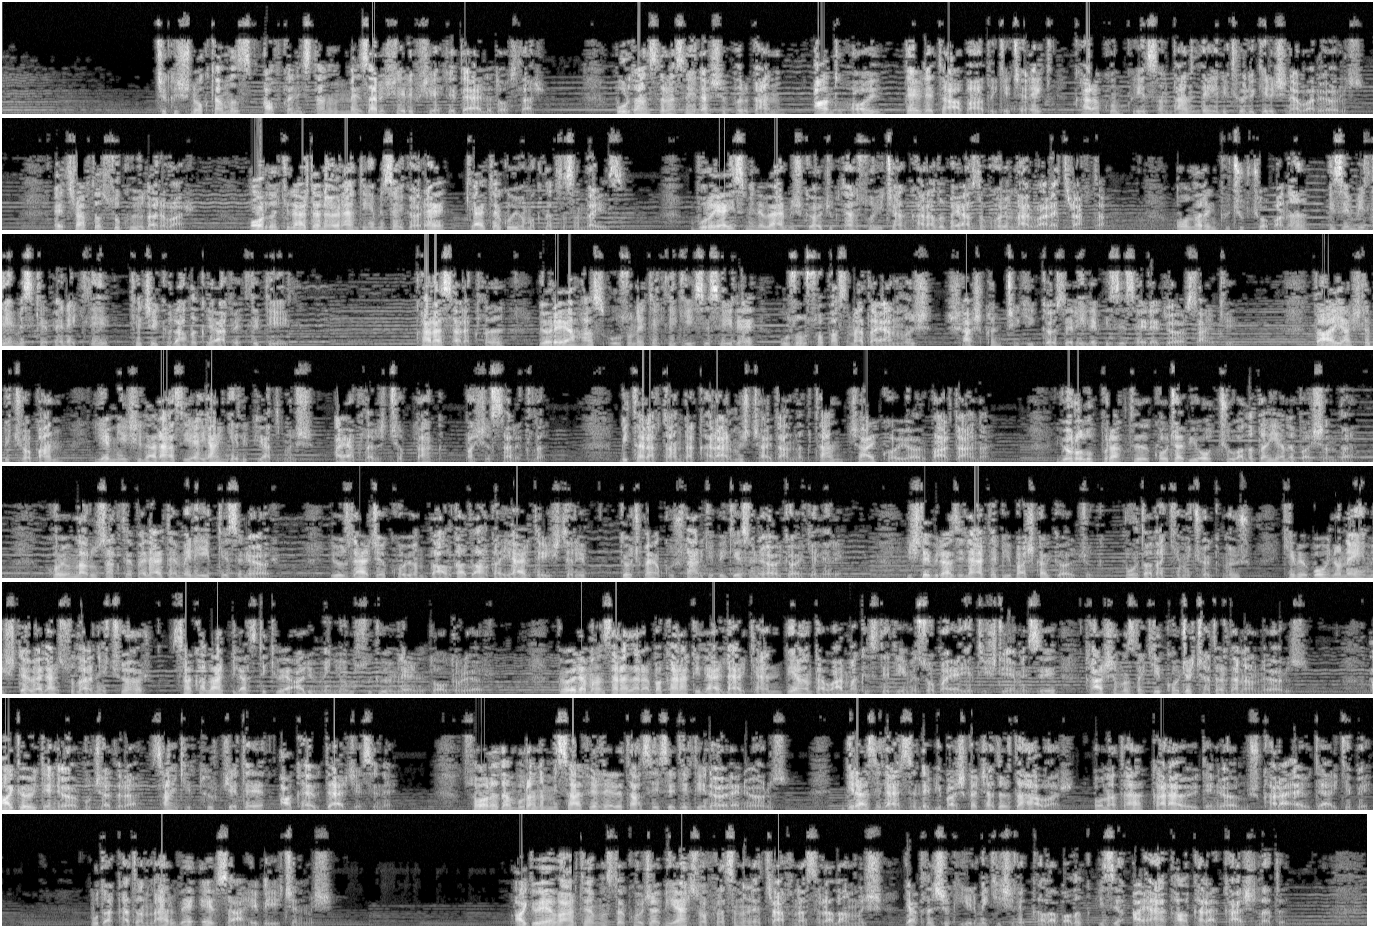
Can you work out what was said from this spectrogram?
Çıkış noktamız Afganistan'ın Mezarı Şerif şehri değerli dostlar. Buradan sırasıyla Şıpırgan, Andhoy, Devlet Abadı geçerek Karakum kıyısından Leyli Çölü girişine varıyoruz. Etrafta su kuyuları var. Oradakilerden öğrendiğimize göre Kelteguyu mıknatısındayız. Buraya ismini vermiş gölcükten su içen karalı beyazlı koyunlar var etrafta. Onların küçük çobanı, bizim bildiğimiz kepenekli, keçe külahlı kıyafetli değil. Kara sarıklı, yöreye has uzun etekli giysisiyle uzun sopasına dayanmış, şaşkın çekik gözleriyle bizi seyrediyor sanki. Daha yaşlı bir çoban, yemyeşil araziye yan gelip yatmış, ayakları çıplak, başı sarıklı. Bir taraftan da kararmış çaydanlıktan çay koyuyor bardağına. Yorulup bıraktığı koca bir ot çuvalı da yanı başında. Koyunlar uzak tepelerde meleyip geziniyor. Yüzlerce koyun dalga dalga yer değiştirip, göçmen kuşlar gibi geziniyor gölgeleri. İşte biraz ileride bir başka gölcük. Burada da kimi çökmüş, kimi boynunu eğmiş develer sularını içiyor, sakalar plastik ve alüminyum su güğümlerini dolduruyor. Böyle manzaralara bakarak ilerlerken bir anda varmak istediğimiz obaya yetiştiğimizi karşımızdaki koca çadırdan anlıyoruz. Agöy deniyor bu çadıra, sanki Türkçe'de Akev dercesine. Sonradan buranın misafirleri tahsis edildiğini öğreniyoruz. Biraz ilerisinde bir başka çadır daha var. Ona da Karaöy deniyormuş, Kara Ev der gibi. Bu da kadınlar ve ev sahibi içinmiş. Agö'ye vardığımızda koca bir yer sofrasının etrafına sıralanmış, yaklaşık 20 kişilik kalabalık bizi ayağa kalkarak karşıladı.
